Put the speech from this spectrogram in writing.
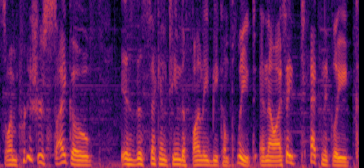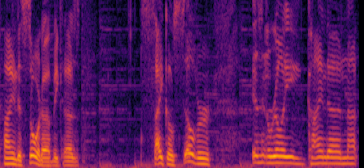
so I'm pretty sure Psycho is the second team to finally be complete. And now I say technically, kinda, sorta, because Psycho Silver isn't really kinda, not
